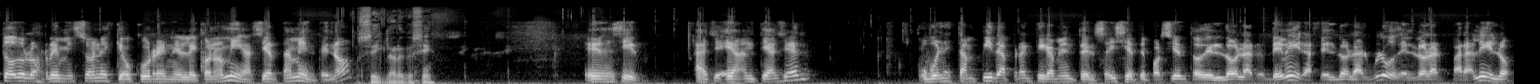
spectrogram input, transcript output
todos los remisones que ocurren en la economía, ciertamente, ¿no? Sí, claro que sí. Es decir, anteayer hubo una estampida prácticamente del 6-7% del dólar, de veras, del dólar blue, del dólar paralelo,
